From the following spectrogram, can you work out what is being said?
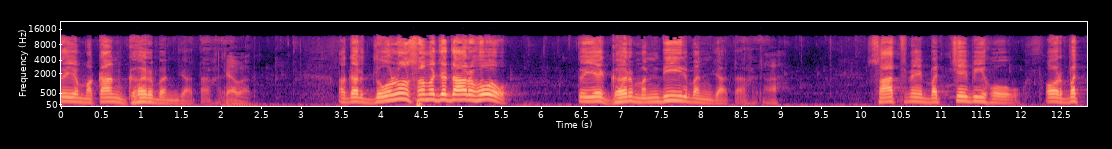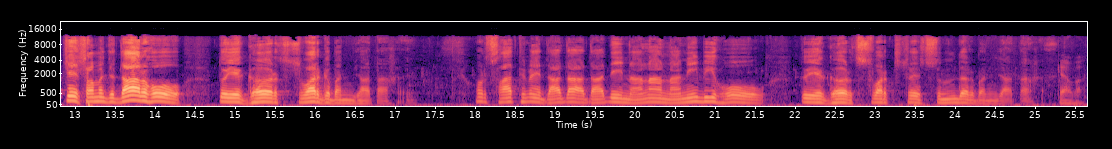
तो ये मकान घर बन जाता है। क्या बात। अगर दोनों समझदार हो तो ये घर मंदिर बन जाता है। साथ में बच्चे भी हो और बच्चे समझदार हो तो ये घर स्वर्ग बन जाता है। और साथ में दादा दादी नाना नानी भी हो तो ये घर સ્વર્ગ से સુંદર બન જાતા હૈ क्या बात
